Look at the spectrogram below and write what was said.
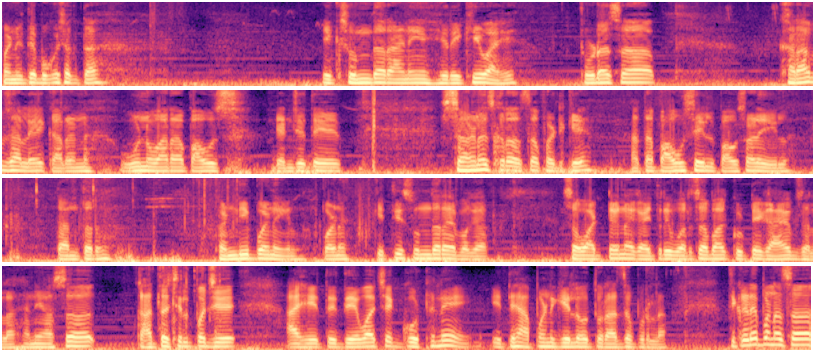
पण इथे बघू शकता एक सुंदर आणि रेखीव आहे. थोडंसं खराब झालं आहे कारण ऊन वारा पाऊस यांचे ते सहनच करत असतं फटके. आता पाऊस येईल पावसाळा येईल. त्यानंतर थंडी पण येईल. पण किती सुंदर आहे बघा. असं वाटतंय ना काहीतरी वरचा भाग कुठे गायब झाला. आणि असं कातशिल्प जे आहे ते देवाचे गोठणे इथे आपण गेलो होतो राजापूरला. तिकडे पण असं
